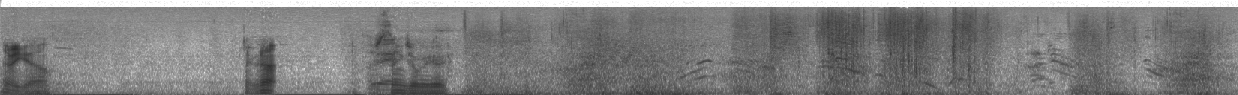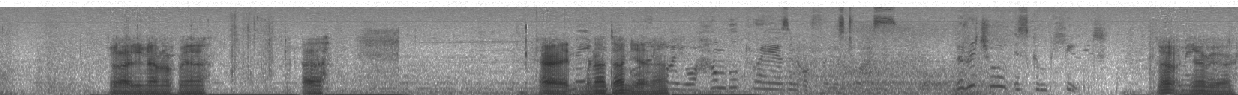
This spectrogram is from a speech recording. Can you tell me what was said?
There we go. Maybe not. There's things over here. Oh, I didn't have enough mana. Uh. Alright, we're not done yet, huh? By your humble prayers and offerings to us. The ritual is complete. Oh, there we are.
